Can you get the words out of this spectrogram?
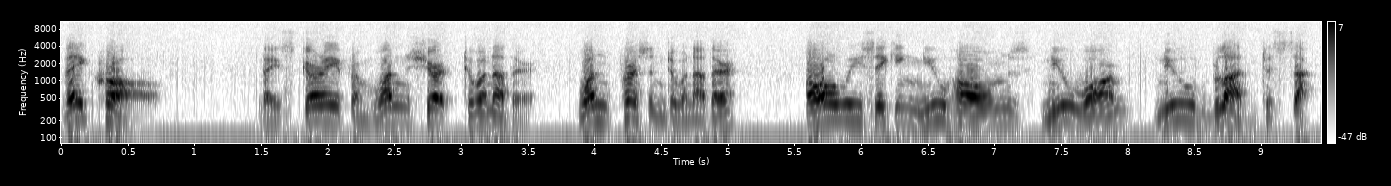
They crawl. They scurry from one shirt to another, one person to another, always seeking new homes, new warmth, new blood to suck.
